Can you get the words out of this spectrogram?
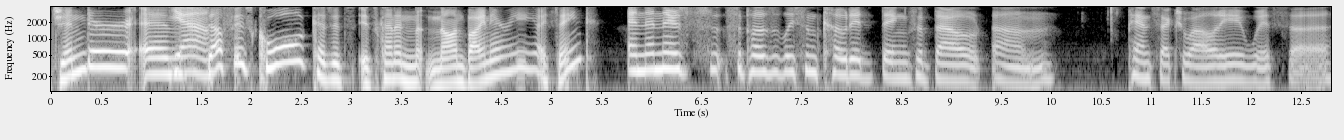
gender and Yeah. stuff is cool because it's it's kind of n- non-binary, I think. And then there's s- supposedly some coded things about um, pansexuality with uh,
